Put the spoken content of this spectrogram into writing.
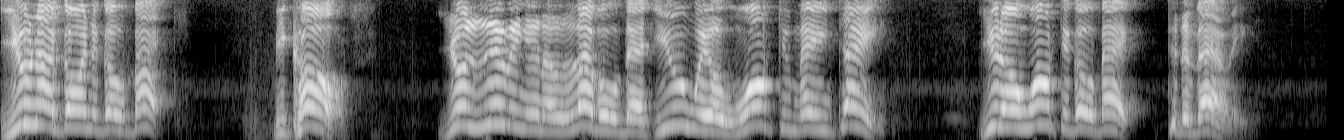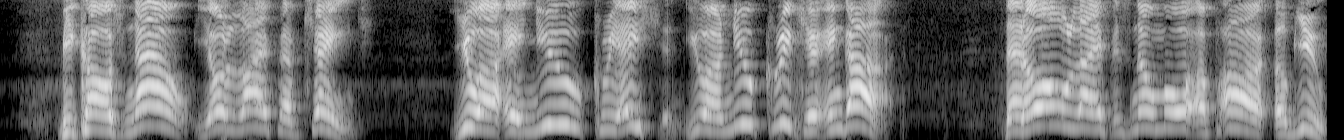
you're not going to go back because you're living in a level that you will want to maintain. You don't want to go back to the valley because now your life have changed. You are a new creation. You are a new creature in God. That old life is no more a part of you.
